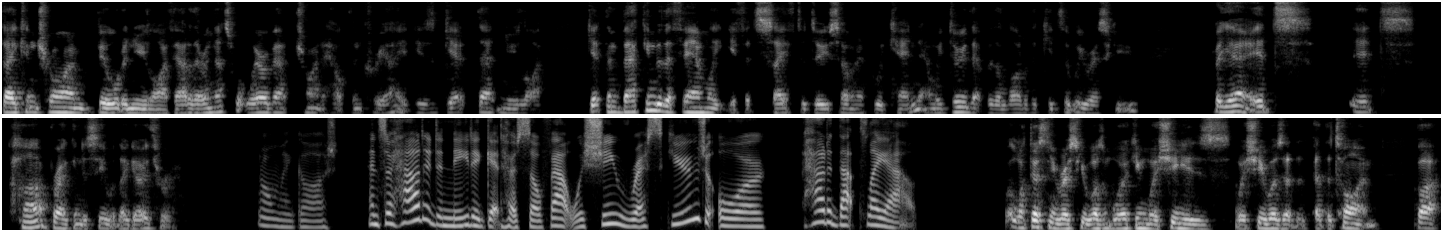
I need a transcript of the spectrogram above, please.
they can try and build a new life out of there. And that's what we're about trying to help them create is get that new life, get them back into the family if it's safe to do so and if we can. And we do that with a lot of the kids that we rescue. But yeah, it's it's heartbreaking to see what they go through. Oh my gosh. And so how did Anita get herself out? Was she rescued or how did that play out? Well, like Destiny Rescue wasn't working where she is where she was at the, at the time. But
